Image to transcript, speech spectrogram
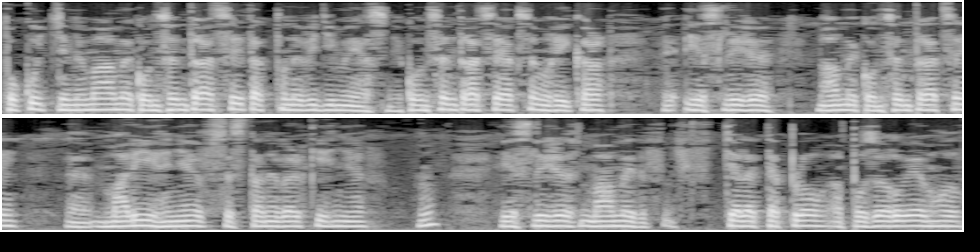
pokud nemáme koncentraci, tak to nevidíme jasně. Koncentrace, jak jsem říkal, jestliže máme koncentraci, malý hněv se stane velký hněv. Hm? Jestliže máme v těle teplo a pozorujeme ho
